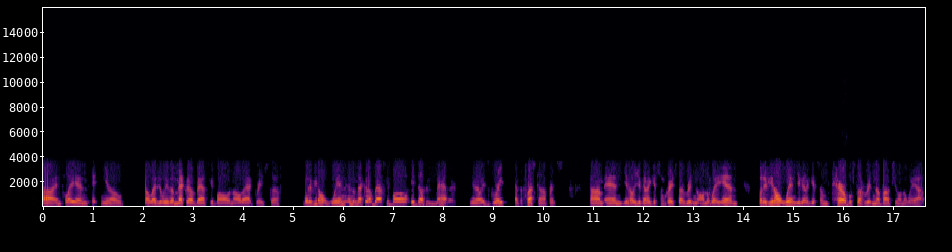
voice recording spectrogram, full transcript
uh, and play in, you know, allegedly the mecca of basketball and all that great stuff. But if you don't win in the mecca of basketball, it doesn't matter. You know, it's great at the press conference, um, and you know you're going to get some great stuff written on the way in. But if you don't win, you're going to get some terrible stuff written about you on the way out.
